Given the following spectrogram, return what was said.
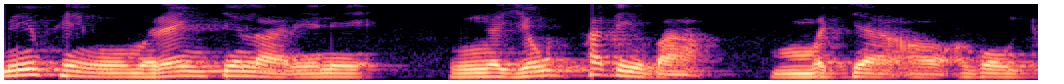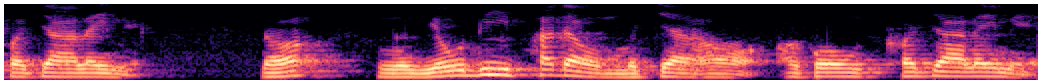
မင်းဖင်ကိုမရင်ကျင်းလာတဲ့နေ့ငရုတ်ဖတ်တွေပါမကြံအောင်အကုန်ထွက်ကြလိုက်မယ်နော်ငရုတ်သီးဖတ်တော့မကြံအောင်အကုန်ထွက်ကြလိုက်မယ်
